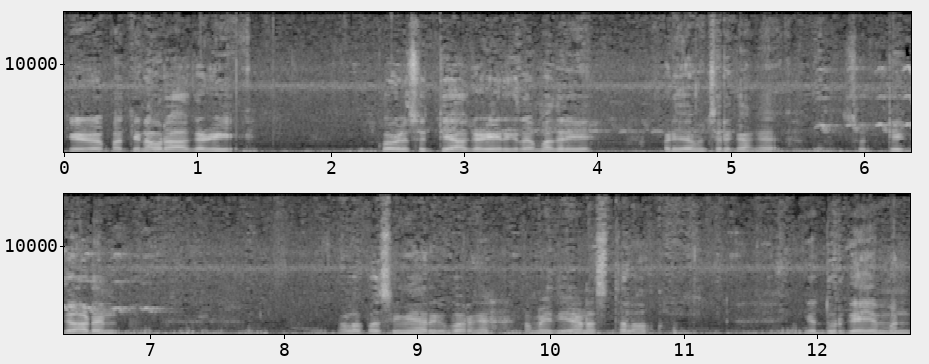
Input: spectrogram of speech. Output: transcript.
கீழே பார்த்தீங்கன்னா ஒரு அகழி. கோவில் சுற்றி அகழி இருக்கிற மாதிரி வடிவமைச்சிருக்காங்க. சுற்றி கார்டன் நல்லா பசுமையாக இருக்குது பாருங்கள் அமைதியான ஸ்தலம். இங்கே துர்கை அம்மன்.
